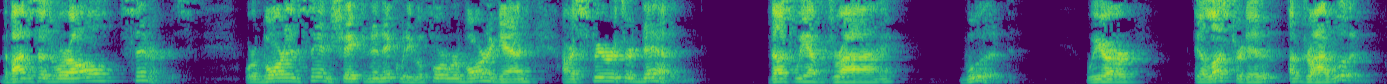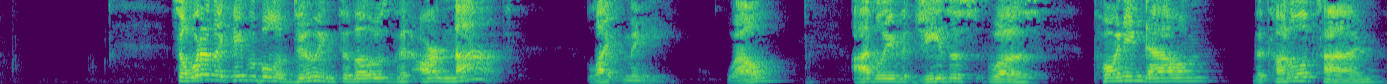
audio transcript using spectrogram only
The Bible says we're all sinners. We're born in sin, shaped in iniquity. Before we're born again, our spirits are dead. Thus we have dry wood. We are illustrative of dry wood. So what are they capable of doing to those that are not like me? Well, I believe that Jesus was pointing down the tunnel of time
